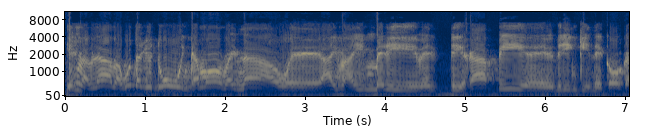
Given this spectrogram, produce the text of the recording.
Y él me hablaba, what are you doing? Come on right now. Eh, I'm, very, very happy, drinking de coca,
